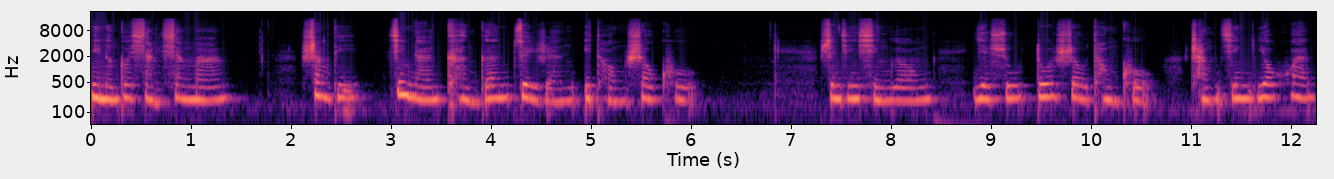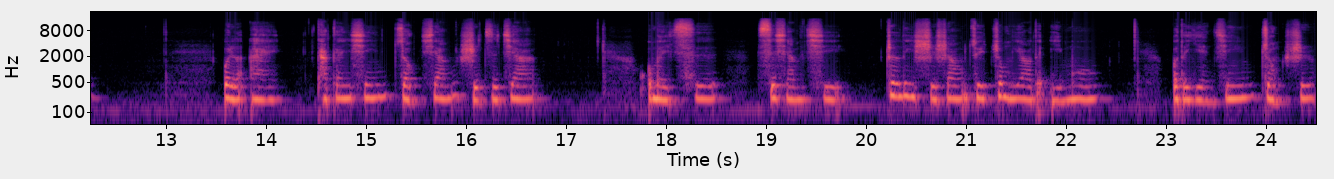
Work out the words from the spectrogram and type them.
你能够想象吗？上帝竟然肯跟罪人一同受苦。圣经形容耶稣多受痛苦，常经忧患。为了爱，他甘心走向十字架。我每次思想起这历史上最重要的一幕，我的眼睛总是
